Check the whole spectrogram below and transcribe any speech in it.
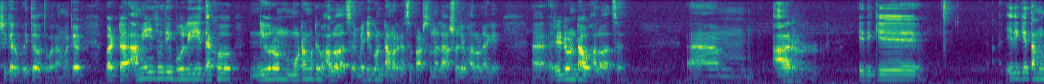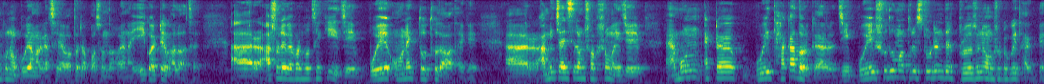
শিকার হইতে হতে পারে আমাকে। বাট আমি যদি বলি, দেখো, নিউরন মোটামুটি ভালো আছে। মেডিকনটা আমার কাছে পার্সোনালি আসলে ভালো লাগে। রেডনটাও ভালো আছে। আর এদিকে এদিকে তেমন কোনো বই আমার কাছে অতটা পছন্দ হয় না, এই কয়েকটাই ভালো আছে। আর আসলে ব্যাপার হচ্ছে কি যে বইয়ে অনেক তথ্য দেওয়া থাকে। আর আমি চাইছিলাম সবসময় যে এমন একটা বই থাকা দরকার যে বইয়ে শুধুমাত্র স্টুডেন্টদের প্রয়োজনীয় অংশটুকুই থাকবে।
